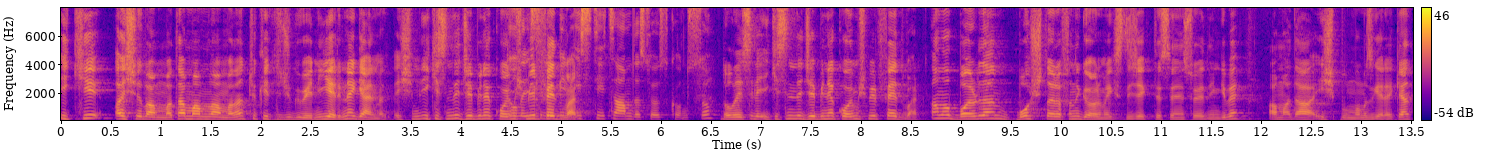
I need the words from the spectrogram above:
iki aşılanma tamamlanmadan tüketici güveni yerine gelmez. E şimdi ikisini de cebine koymuş bir Fed bir var. istihdam da söz konusu. Dolayısıyla ikisini de cebine koymuş bir Fed var. Ama bardağın boş tarafını görmek isteyecektir senin söylediğin gibi. Ama daha iş bulmamız gereken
